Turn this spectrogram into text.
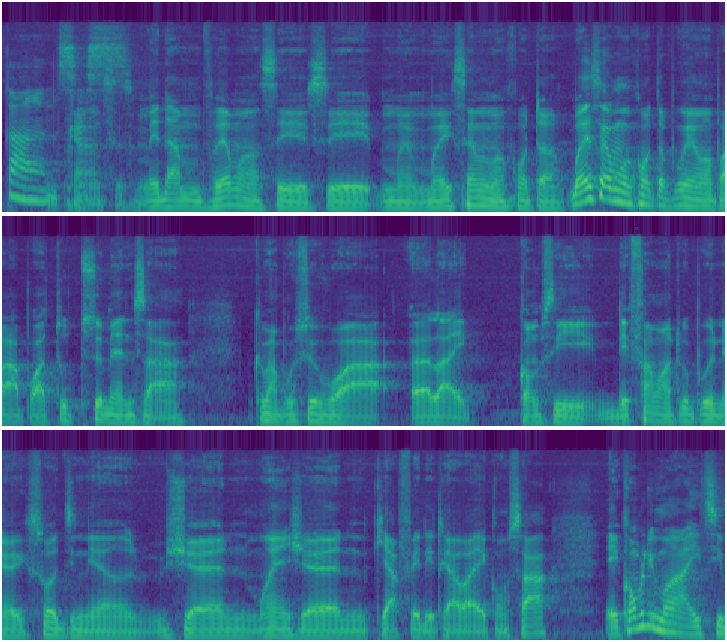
46. 46. Mesdames, vraiment, c'est, c'est, moi, extrêmement content. Moi, extrêmement content, premièrement, par rapport à toute semaine, ça, que m'a recevoir, euh, like, comme si des femmes entrepreneurs extraordinaires, jeunes, moins jeunes, qui a fait des travails comme ça. Et compliment à Haïti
